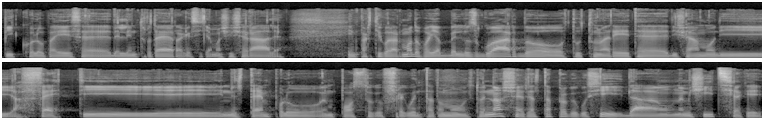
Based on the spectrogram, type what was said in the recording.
piccolo paese dell'entroterra che si chiama Cicerale. In particolar modo poi a bello sguardo ho tutta una rete diciamo di affetti nel tempo lo, è un posto che ho frequentato molto. E nasce in realtà proprio così da un'amicizia che,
